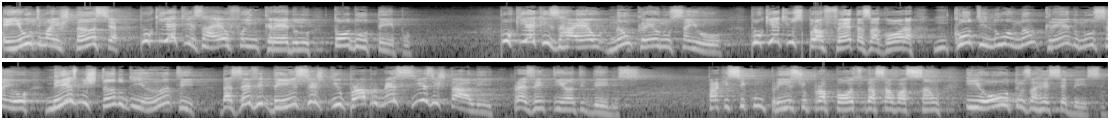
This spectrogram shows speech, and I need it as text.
Em última instância, por que é que Israel foi incrédulo todo o tempo? Por que é que Israel não creu no Senhor? Por que é que os profetas agora continuam não crendo no Senhor, mesmo estando diante das evidências que o próprio Messias está ali, presente diante deles? Para que se cumprisse o propósito da salvação e outros a recebessem.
